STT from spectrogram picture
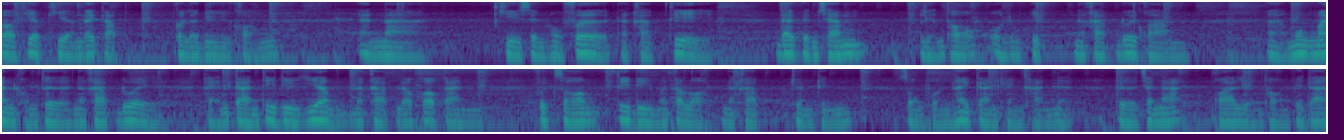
ก็เทียบเคียงได้กับกรณีของแอนนาคีเซนโฮเฟอร์นะครับที่ได้เป็นแชมป์เหรียญทองโอลิมปิกนะครับด้วยความ มุ่งมั่นของเธอนะครับด้วยแผนการที่ดีเยี่ยมนะครับ แล้วก็การฝึกซ้อมที่ดีมาตลอดนะครับ จนถึงส่งผลให้การแข่งขันเนี่ยเธอชนะคว้าเหรียญทองไปได้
